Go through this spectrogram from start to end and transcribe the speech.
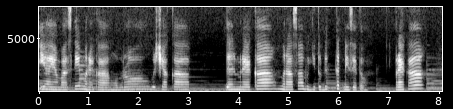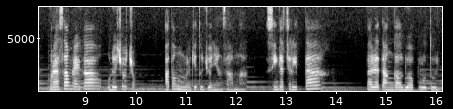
Ya, yang pasti mereka ngobrol, bercakap, dan mereka merasa begitu dekat di situ. Mereka merasa mereka udah cocok atau memiliki tujuan yang sama. Singkat cerita, pada tanggal 27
